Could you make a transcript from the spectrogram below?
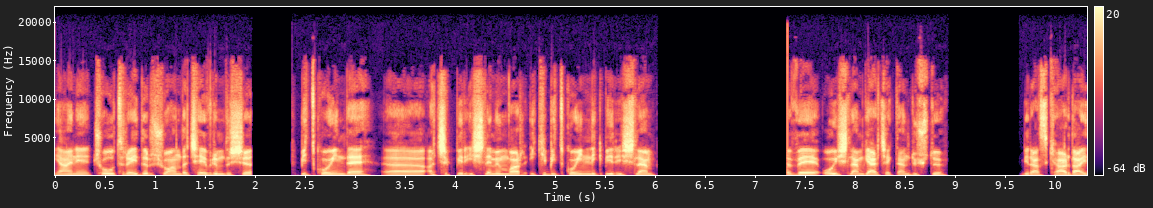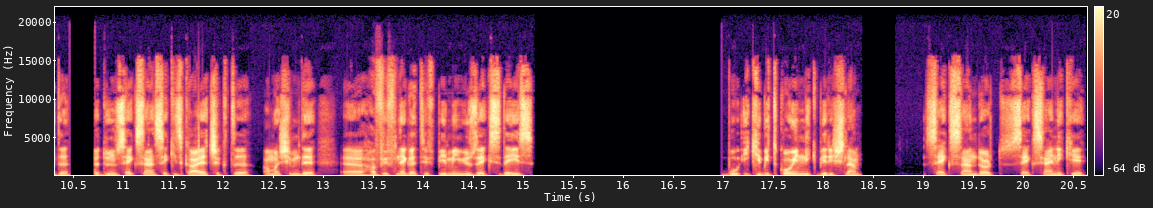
Yani çoğu trader şu anda çevrim dışı. Bitcoin'de e, açık bir işlemim var. 2 Bitcoin'lik bir işlem. Ve o işlem gerçekten düştü. Biraz kardaydı. Dün 88K'ya çıktı ama şimdi e, hafif negatif 1100 eksideyiz. Bu 2 Bitcoin'lik bir işlem. 84, 82,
